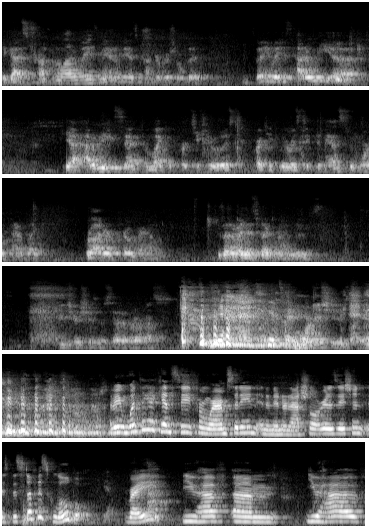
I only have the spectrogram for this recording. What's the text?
They got us Trump in a lot of ways. I mean, I don't think that's controversial, but so anyway, just how do we, uh, yeah, how do we extend from like a particularistic, particularistic demands to a more kind of like broader program? Because otherwise, I feel like we're going to lose. Future should have said it, but us. Ten more issues. I mean, one thing I can see from where I'm sitting in an international organization is this stuff is global, Yeah. right? You have um, you have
